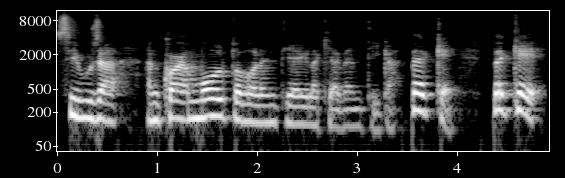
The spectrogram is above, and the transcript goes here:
si usa ancora molto volentieri la chiave antica. Perché? Perché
